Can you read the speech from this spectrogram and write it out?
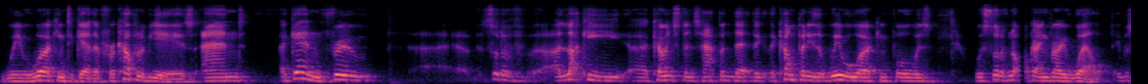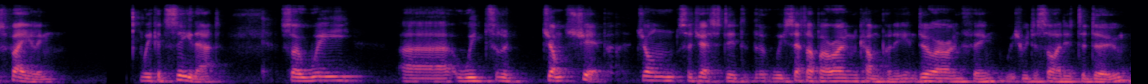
we were working together for a couple of years. And again, through sort of a lucky uh, coincidence happened that the, the company that we were working for was was sort of not going very well. It was failing. We could see that, so we uh, we sort of jumped ship. John suggested that we set up our own company and do our own thing, which we decided to do.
